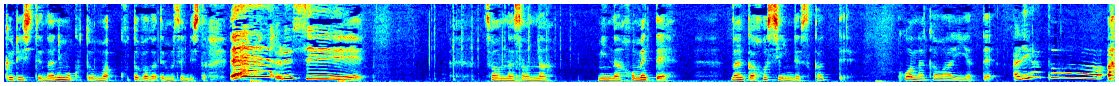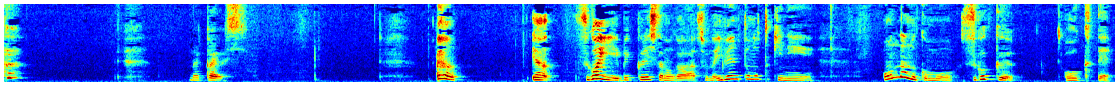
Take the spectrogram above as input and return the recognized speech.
くりして何も言葉言葉が出ませんでした。えー、嬉しい。そんなそんな。みんな褒めて。なんか欲しいんですかって。こんな可愛いやって。ありがとう。仲良し。いやすごいびっくりしたのがそのイベントの時に女の子もすごく多くて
